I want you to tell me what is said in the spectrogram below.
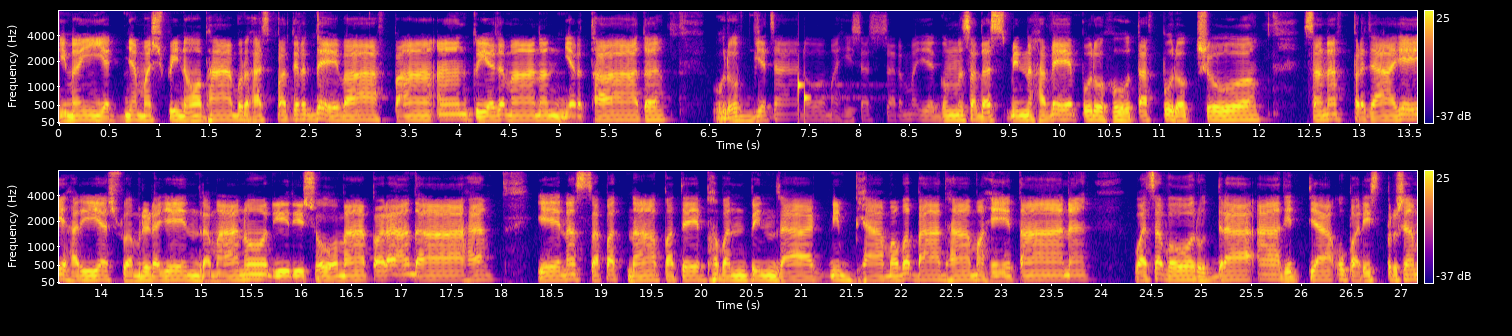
इमै यज्ञमश्विनो भा बृहस्पतिर्देवाः पान्तु यजमानन्यर्थात् उरुव्यचारो महिषः शर्म यगुं सदस्मिन् हवे पुरुहूतः पुरुक्षो। स नः प्रजायै हर्यश्वमृडयेन्द्रमानो रीरिषोमा परादाः। येन सपत्नापते भवन्पिन्द्राग्निभ्यामवबाधामहेतान् वसवो रुद्रा आदित्या उपरि स्पृशं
